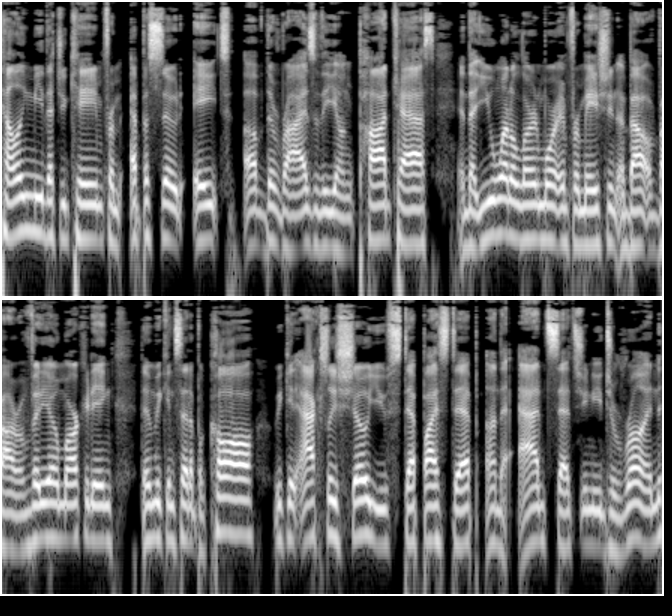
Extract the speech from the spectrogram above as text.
telling me that you came from episode eight of the Rise of the Young podcast and that you want to learn more information about viral video marketing, then we can set up a call. We can actually show you step by step on the ad sets you need to run.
